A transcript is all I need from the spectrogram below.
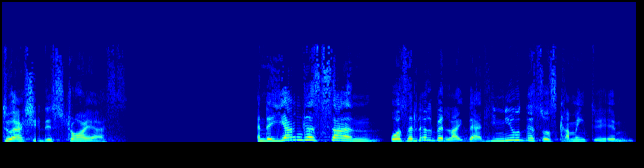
to actually destroy us. And the younger son was a little bit like that. He knew this was coming to him.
